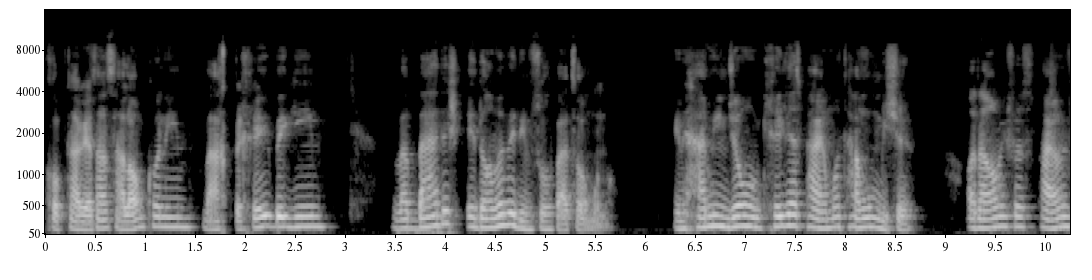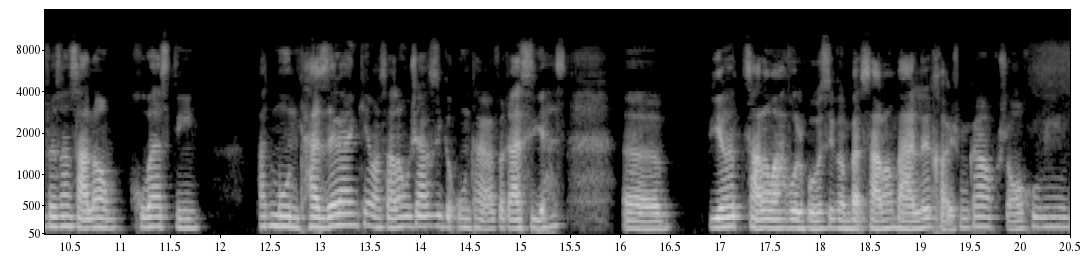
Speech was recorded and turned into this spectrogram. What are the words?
خب طبیعتا سلام کنیم وقت به خیر بگیم و بعدش ادامه بدیم صحبت همونو یعنی همینجا خیلی از پیام تموم میشه. آدما میفرست پیام میفرستن سلام خوب هستین؟ بعد منتظرن که مثلا اون شخصی که اون طرف قضیه هست بیاد سلام احوال پرسی کن سلام بله خواهش می‌کنم. شما خوبین؟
